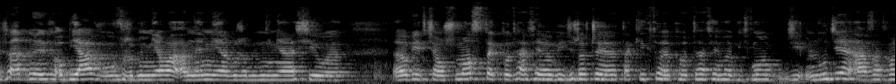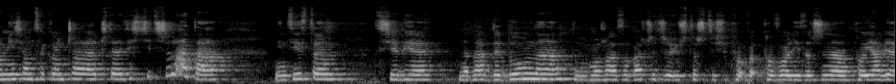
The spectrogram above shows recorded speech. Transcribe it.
żadnych objawów, żebym miała anemię albo żebym nie miała siły. Robię wciąż mostek, potrafię robić rzeczy takie, które potrafią robić młodzi ludzie, a za dwa miesiące kończę 43 lata. Więc jestem z siebie naprawdę dumna. Tu można zobaczyć, że już też się powo- powoli zaczyna pojawia,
